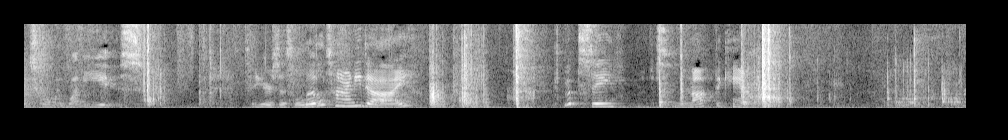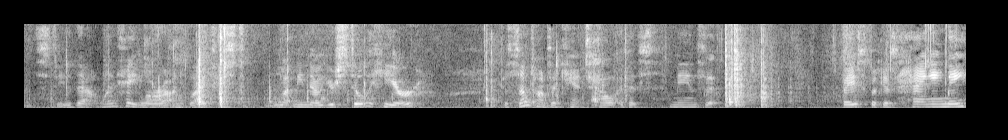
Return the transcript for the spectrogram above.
which one we want to use. So here's this little tiny die. Whoopsie, just knocked the camera. Let's do that one. Hey Laura, I'm glad you just let me know you're still here because sometimes I can't tell if it means that Facebook is hanging me,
